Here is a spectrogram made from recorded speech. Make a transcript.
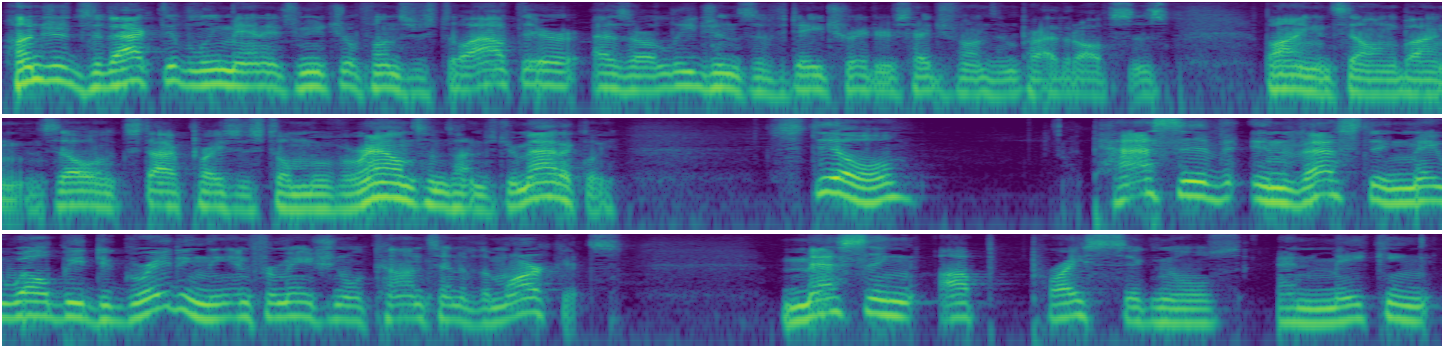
Hundreds of actively managed mutual funds are still out there, as are legions of day traders, hedge funds, and private offices buying and selling, buying and selling. Stock prices still move around, sometimes dramatically. Still, Passive investing may well be degrading the informational content of the markets, messing up price signals, and making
